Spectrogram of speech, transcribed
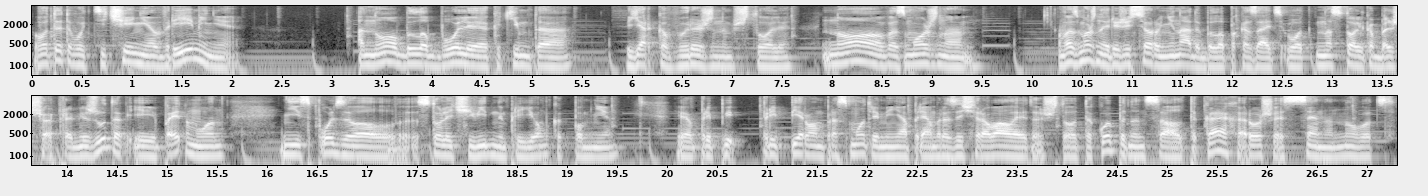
вот это вот течение времени, оно было более каким-то ярко выраженным, что ли. Но, возможно, возможно, режиссеру не надо было показать вот настолько большой промежуток, и поэтому он не использовал столь очевидный прием, как по мне. Я при, при первом просмотре меня прям разочаровало это, что такой потенциал, такая хорошая сцена, но вот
